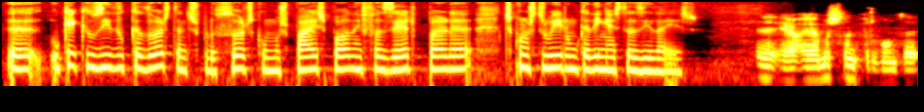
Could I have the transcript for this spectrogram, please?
Uh, o que é que os educadores, tanto os professores como os pais, podem fazer para desconstruir um bocadinho estas ideias? É, é uma excelente pergunta.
